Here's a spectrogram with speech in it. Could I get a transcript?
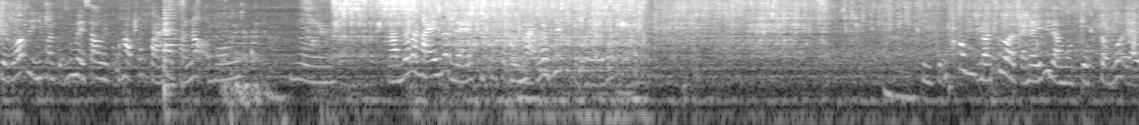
trường lớp gì, nhưng mà cũng về sau thì cũng học các khóa này, khóa nọ thôi. Rồi, làm rất là hay, rất là đẹp. Cộng đồng mạng rất là thích kiểu đấy. Thì cũng không, nói chung là cái đấy thì là một cuộc sống, gọi là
